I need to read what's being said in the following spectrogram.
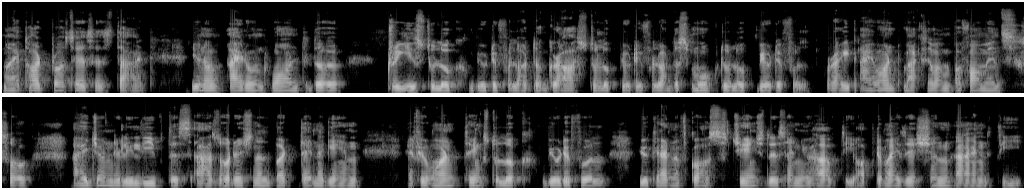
my thought process is that you know i don't want the trees to look beautiful or the grass to look beautiful or the smoke to look beautiful right? I want maximum performance so i generally leave this as original but then again if you want things to look beautiful you can of course change this and you have the optimization and the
